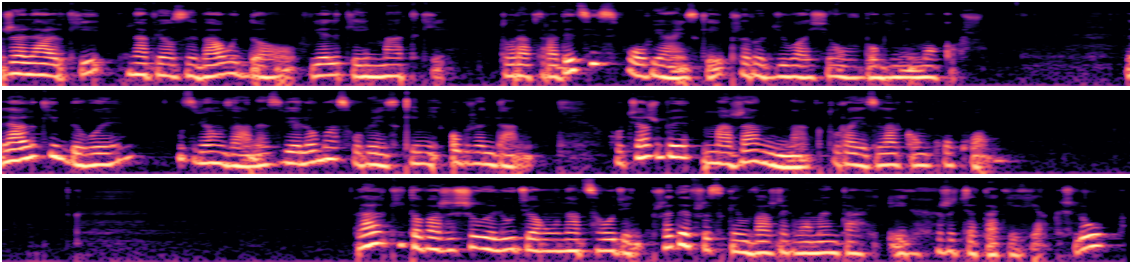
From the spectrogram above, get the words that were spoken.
że lalki nawiązywały do Wielkiej Matki, która w tradycji słowiańskiej przerodziła się w bogini Mokosz. Lalki były związane z wieloma słowiańskimi obrzędami, chociażby Marzanna, która jest lalką kukłą. Lalki towarzyszyły ludziom na co dzień, przede wszystkim w ważnych momentach ich życia, takich jak ślub,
